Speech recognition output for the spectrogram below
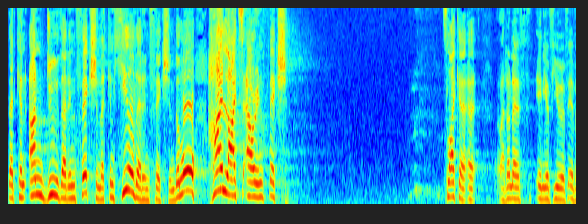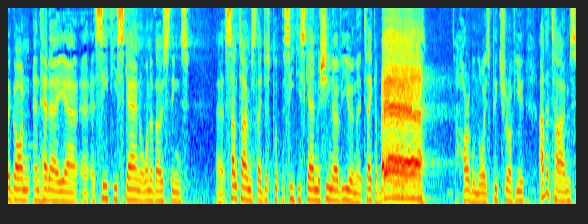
that can undo that infection, that can heal that infection. The law highlights our infection. It's like a, a I don't know if any of you have ever gone and had a, uh, a, a CT scan or one of those things. Uh, sometimes they just put the CT scan machine over you and they take a it's a horrible noise picture of you. Other times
